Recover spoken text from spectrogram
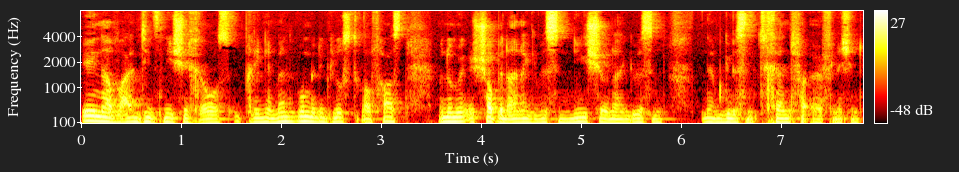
in einer Valentinsnische rausbringen, wenn du unbedingt Lust drauf hast, wenn du einen Shop in einer gewissen Nische oder einem gewissen, in einem gewissen Trend veröffentlichen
